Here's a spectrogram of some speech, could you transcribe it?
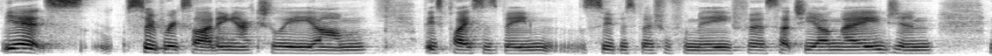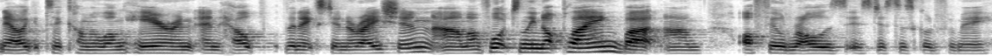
Yeah, it's super exciting actually. Um, this place has been super special for me for such a young age, and now I get to come along here and, and help the next generation. Um, unfortunately, not playing, but um, off field role is, is just as good for me.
